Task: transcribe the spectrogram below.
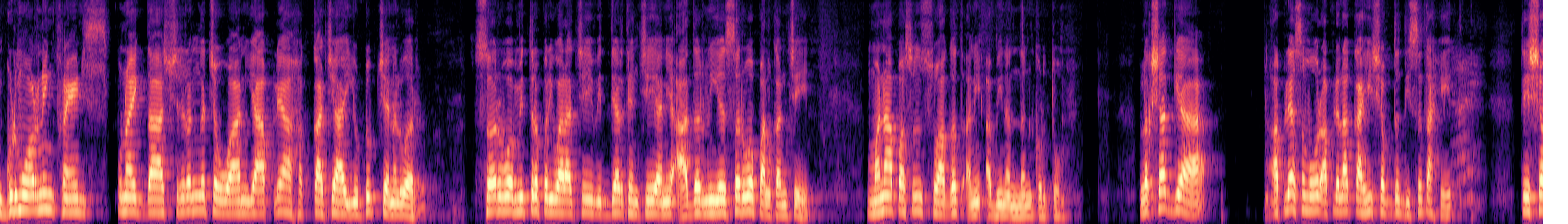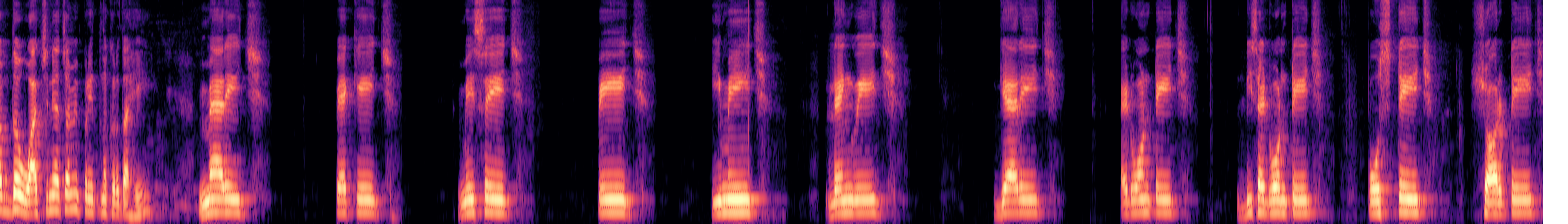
Good morning friends. पुन्हा एकदा श्रीरंग चव्हाण या आपल्या हक्काच्या यूट्यूब चॅनलवर सर्व मित्रपरिवाराचे विद्यार्थ्यांचे आणि आदरणीय सर्व पालकांचे मनापासून स्वागत आणि अभिनंदन करतो. लक्षात घ्या आपल्यासमोर आपल्याला काही शब्द दिसत आहेत. ते शब्द वाचण्याचा मी प्रयत्न करत आहे. Marriage package message page image language garage advantage disadvantage postage shortage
